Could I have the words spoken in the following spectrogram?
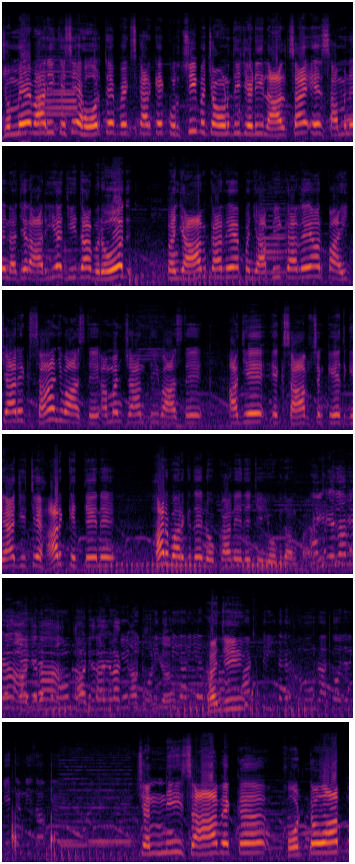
ਜ਼ਿੰਮੇਵਾਰੀ ਕਿਸੇ ਹੋਰ ਤੇ ਫਿਕਸ ਕਰਕੇ ਕੁਰਸੀ ਬਚਾਉਣ ਦੀ ਜਿਹੜੀ ਲਾਲਸਾ ਇਹ ਸਾਹਮਣੇ ਨਜ਼ਰ ਆ ਰਹੀ ਹੈ, ਜਿਹਦਾ ਵਿਰੋਧ ਪੰਜਾਬ ਕਰ ਰਿਹਾ, ਪੰਜਾਬੀ ਕਰ ਰਿਹਾ ਔਰ ਭਾਈਚਾਰਕ ਸਾਂਝ ਵਾਸਤੇ, ਅਮਨ ਸ਼ਾਂਤੀ ਵਾਸਤੇ ਅੱਜ ਇਹ ਇੱਕ ਸਾਫ਼ ਸੰਕੇਤ ਗਿਆ ਜਿਸ ਹਰ ਕਿੱਤੇ ਨੇ ਹਰ ਵਰਗ ਦੇ ਲੋਕਾਂ ਨੇ ਇਹਦੇ 'ਚ ਯੋਗਦਾਨ ਪਾਇਆ। ਲੀਡਰ ਸਾਹਿਬ ਜਿਹੜਾ ਅੱਜ ਦਾ ਅੱਜ ਦਾ ਜਿਹੜਾ ਕੱਟ ਸੀਗਾ। ਹਾਂਜੀ। 8 ਤਰੀਕ ਤੱਕ ਕਾਨੂੰਨ ਰੱਦ ਹੋ ਜਾਣਗੇ ਚੰਨੀ ਸਾਹਿਬ ਕਹਿ ਰਹੇ ਨੇ। ਚੰਨੀ ਸਾਹਿਬ ਇੱਕ ਫੋਟੋ ਆਪ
